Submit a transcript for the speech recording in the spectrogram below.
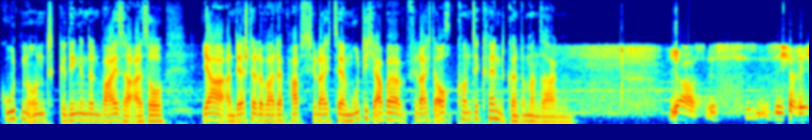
guten und gelingenden Weise. Also ja, an der Stelle war der Papst vielleicht sehr mutig, aber vielleicht auch konsequent, könnte man sagen. Ja, es ist sicherlich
